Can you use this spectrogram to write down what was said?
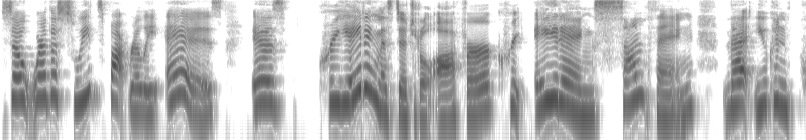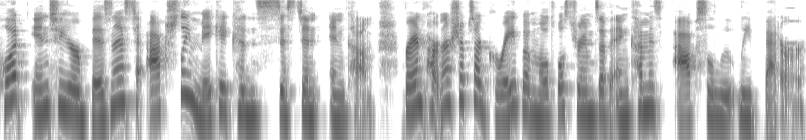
So, where the sweet spot really is, is creating this digital offer, creating something that you can put into your business to actually make a consistent income. Brand partnerships are great, but multiple streams of income is absolutely better.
